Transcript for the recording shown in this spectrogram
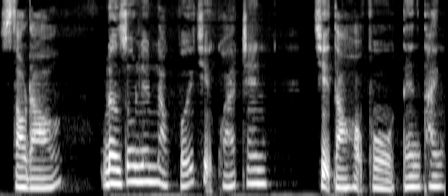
Sau đó, Đường Du liên lạc với chị khóa trên, chị tao họ phổ tên Thanh.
